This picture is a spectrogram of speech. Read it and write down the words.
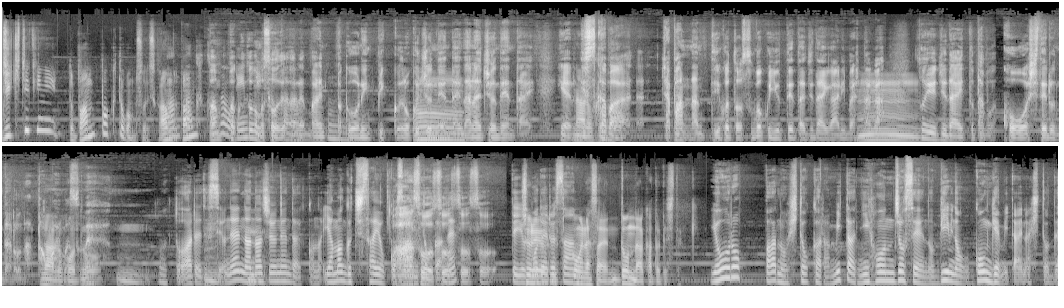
時期的に万博とかもそうですか？万博とかもそうです。ね万博オリンピック60年代、うん、70年代いわゆるディスカバージャパンなんていうことをすごく言ってた時代がありましたが、うん、そういう時代と多分こうしてるんだろうなと思いますね。うん、あとあれですよね、うん、70年代かな、山口小夜子さんとかね。っていうモデルさん。ごめんなさい。どんな方でしたっけ？ヨーロッパの人から見た日本女性の美の権下みたいな人で、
